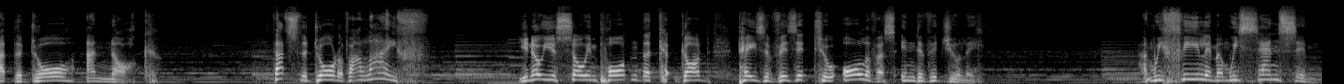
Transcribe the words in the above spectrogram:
at the door and knock. That's the door of our life. You know, you're so important that God pays a visit to all of us individually. And we feel Him and we sense Him.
